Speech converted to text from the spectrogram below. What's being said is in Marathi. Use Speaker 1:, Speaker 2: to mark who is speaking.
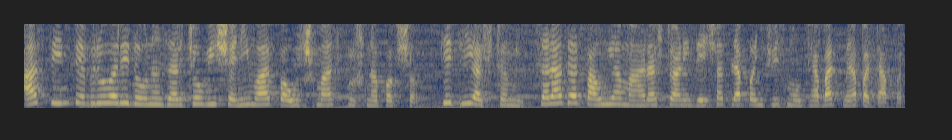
Speaker 1: आज तीन फेब्रुवारी दोन हजार चोवीस शनिवार पौष मास कृष्ण पक्ष तिथी अष्टमी. चला तर पाहूया महाराष्ट्र आणि देशातल्या पंचवीस मोठ्या बातम्या पटापट.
